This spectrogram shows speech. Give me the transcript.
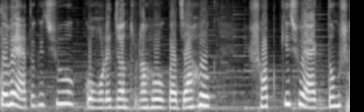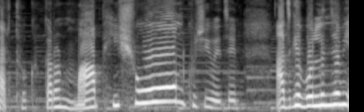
তবে এত কিছু কোমরের যন্ত্রণা হোক বা যা হোক সব কিছু একদম সার্থক। কারণ মা ভীষণ খুশি হয়েছেন। আজকে বললেন যে আমি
